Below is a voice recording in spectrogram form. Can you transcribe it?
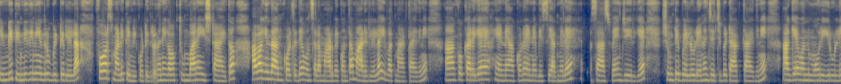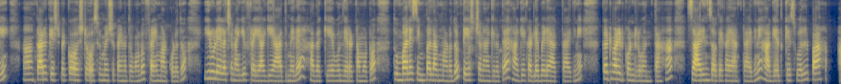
ತಿಂಡಿ ತಿಂದಿದ್ದೀನಿ ಅಂದರೂ ಬಿಟ್ಟಿರಲಿಲ್ಲ. ಫೋರ್ಸ್ ಮಾಡಿ ತಿಂಡಿ ಕೊಟ್ಟಿದ್ರು. ನನಗೆ ಅವಾಗ ತುಂಬಾ ಇಷ್ಟ ಆಯಿತು. ಆವಾಗಿಂದ ಅಂದ್ಕೊಳ್ತಿದ್ದೆ ಒಂದು ಸಲ ಮಾಡಬೇಕು ಅಂತ ಮಾಡಿರಲಿಲ್ಲ. ಇವತ್ತು ಮಾಡ್ತಾಯಿದ್ದೀನಿ ಕುಕ್ಕರಿಗೆ ಎಣ್ಣೆ ಹಾಕ್ಕೊಂಡು ಎಣ್ಣೆ ಬಿಸಿ ಆದಮೇಲೆ ಸಾಸಿವೆ, ಜೀರಿಗೆ, ಶುಂಠಿ ಬೆಳ್ಳುಳ್ಳಿನ ಜಜ್ಜಿಬಿಟ್ಟು ಹಾಕ್ತಾ ಇದ್ದೀನಿ. ಹಾಗೆ ಒಂದು ಮೂರು ಈರುಳ್ಳಿ ಖಾರಕ್ಕೆ ಎಷ್ಟು ಬೇಕೋ ಅಷ್ಟು ಹಸಿಮೆಣ್ಸಿಕಾಯಿನ ತೊಗೊಂಡು ಫ್ರೈ ಮಾಡ್ಕೊಳ್ಳೋದು. ಈರುಳ್ಳಿ ಎಲ್ಲ ಚೆನ್ನಾಗಿ ಫ್ರೈ ಆಗಿ ಆದಮೇಲೆ ಅದಕ್ಕೆ ಒಂದೆರಡು ಟೊಮೊಟೊ. ತುಂಬಾ ಸಿಂಪಲ್ಲಾಗಿ ಮಾಡೋದು, ಟೇಸ್ಟ್ ಚೆನ್ನಾಗಿರುತ್ತೆ. ಹಾಗೆ ಕಡಲೆಬೇಳೆ ಹಾಕ್ತಾ ಇದ್ದೀನಿ. ಕಟ್ ಮಾಡಿಟ್ಕೊಂಡಿರುವಂತಹ ಸಾರಿನ ಸೌತೆಕಾಯಿ ಹಾಕ್ತಾ ಇದ್ದೀನಿ. ಹಾಗೆ ಅದಕ್ಕೆ ಸ್ವಲ್ಪ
